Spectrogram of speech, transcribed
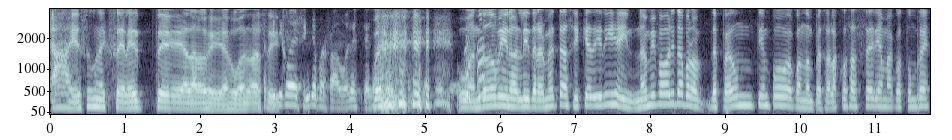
ah, eso es una excelente analogía, jugando Es así. de cine, por favor, este. Jugando domino, literalmente así es que dirige y no es mi favorita, pero después de un tiempo, cuando empezó las cosas serias, me acostumbré.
